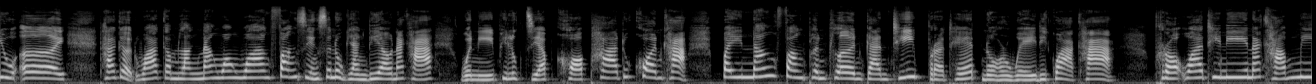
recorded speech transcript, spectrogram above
อยู่เอ่ยถ้าเกิดว่ากำลังนั่งว่างๆฟังเสียงสนุกอย่างเดียวนะคะ วันนี้พี่ลูกเจี๊ยบขอพาทุกคนค่ะ ไปนั่งฟังเพลินๆกันที่ประเทศนอร์เวย์ดีกว่าค่ะ เพราะว่าที่นี่นะคะมี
